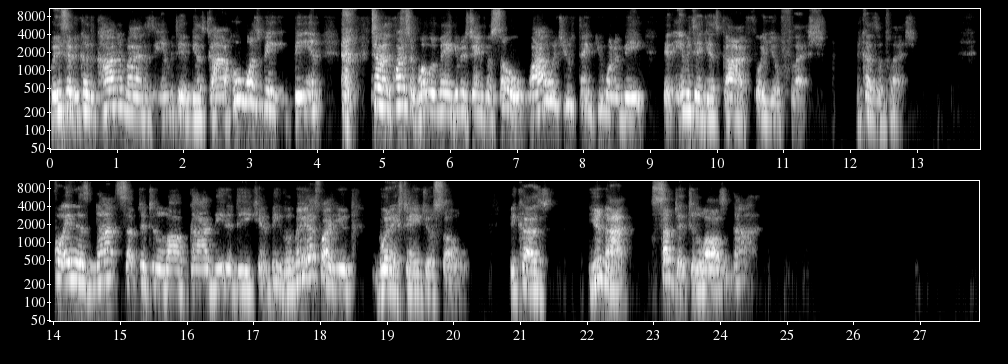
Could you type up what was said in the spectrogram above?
But he said, because the carnal mind is the enmity against God, who wants to be, be in, telling the question, what would man give in exchange for soul? Why would you think you want to be in enmity against God for your flesh? Because of flesh. For it is not subject to the law of God, neither indeed can be. But maybe that's why you would exchange your soul. Because you're not subject to the laws of God.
